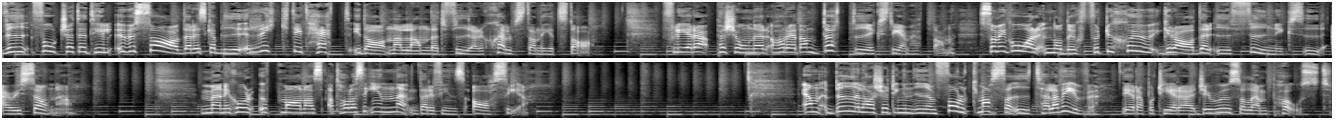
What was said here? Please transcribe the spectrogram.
Vi fortsätter till USA där det ska bli riktigt hett idag när landet firar självständighetsdag. Flera personer har redan dött i extremhettan som igår nådde 47 grader i Phoenix i Arizona. Människor uppmanas att hålla sig inne där det finns AC. En bil har kört in i en folkmassa i Tel Aviv. Det rapporterar Jerusalem Post.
